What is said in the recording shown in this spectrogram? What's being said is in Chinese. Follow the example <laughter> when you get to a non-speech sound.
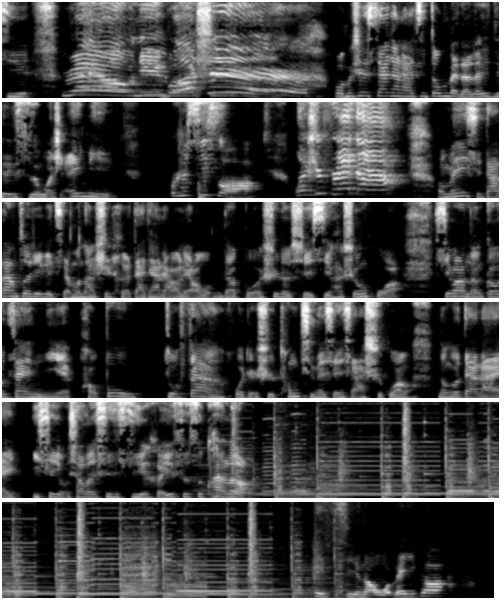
到新的一期 Real 女博士。我们是三个来自东北的 ladies，我是 Amy，我是西索，我是 Freda。我们一起搭档做这个节目呢，是和大家聊一聊我们的博士的学习和生活，希望能够在你跑步、做饭或者是通勤的闲暇时光，能够带来一些有效的信息和一丝丝快乐。这期呢，我们一个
